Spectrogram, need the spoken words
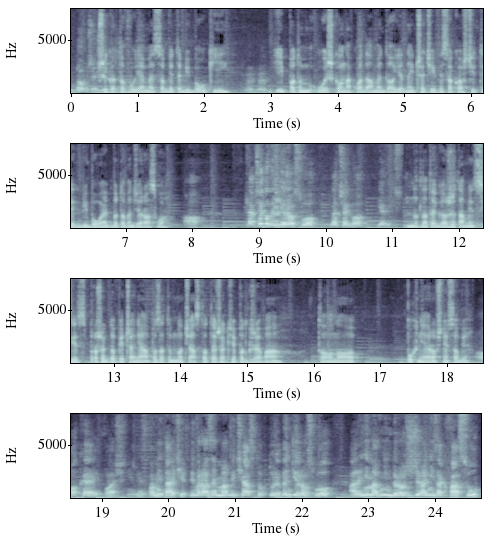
Dobrze. Przygotowujemy sobie te bibułki. Mhm. i potem łyżką nakładamy do 1 trzeciej wysokości tych bibułek, bo to będzie rosło. O. Dlaczego będzie rosło? Dlaczego? Ja... No dlatego, że tam jest, jest proszek do pieczenia, poza tym no ciasto też jak się podgrzewa, to ono puchnie, rośnie sobie. Okej, właśnie, więc pamiętajcie, tym razem mamy ciasto, które będzie rosło, ale nie ma w nim drożdży ani zakwasu,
